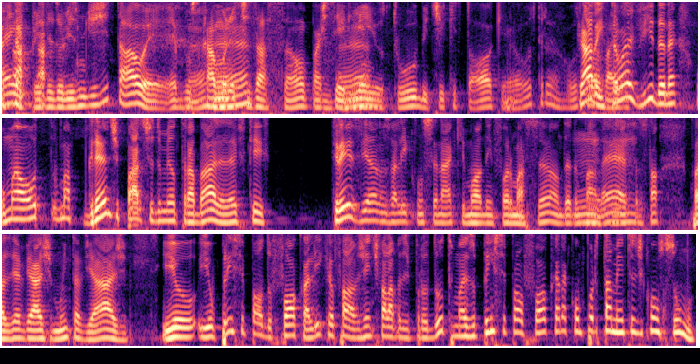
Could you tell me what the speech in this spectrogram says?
é empreendedorismo digital. É, é buscar é. monetização, parceria é. em YouTube, TikTok. É outra. outra Cara, então é vida, né? Uma, outra, uma grande parte do meu trabalho, né? Fiquei 13 anos ali com o Senac Moda Informação, dando uhum. palestras tal. Fazia viagem, muita viagem. E o, e o principal do foco ali, que eu falava, a gente falava de produto, mas o principal foco era comportamento de consumo.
